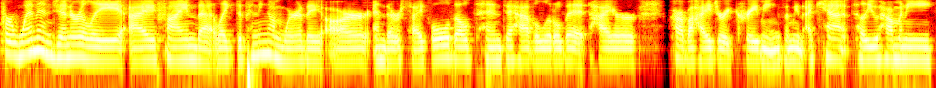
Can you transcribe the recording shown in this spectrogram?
for women generally i find that like depending on where they are and their cycle they'll tend to have a little bit higher carbohydrate cravings. I mean i can't tell you how many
